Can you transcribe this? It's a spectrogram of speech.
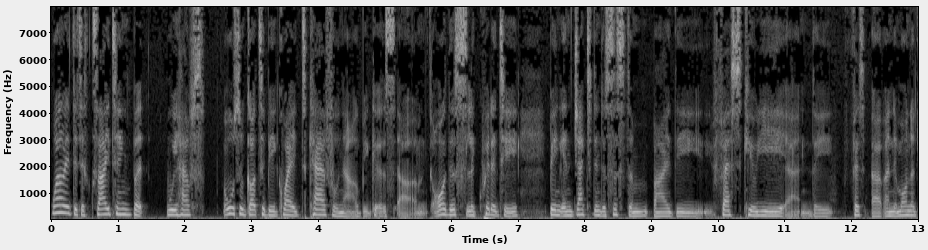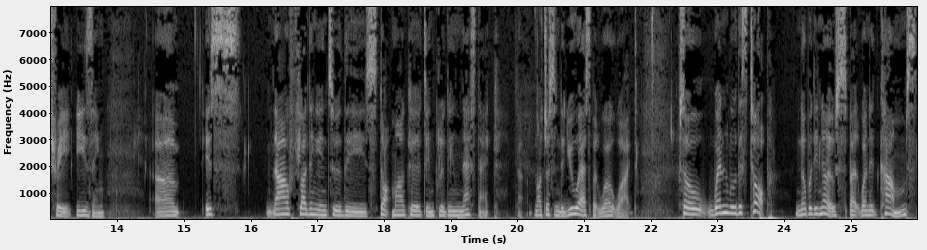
Well, it is exciting, but we have also got to be quite careful now because um, all this liquidity being injected in the system by the fast QE and the uh, and the monetary easing um, is now flooding into the stock market, including Nasdaq, uh, not just in the U.S. but worldwide. So when will this stop? Nobody knows, but when it comes,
